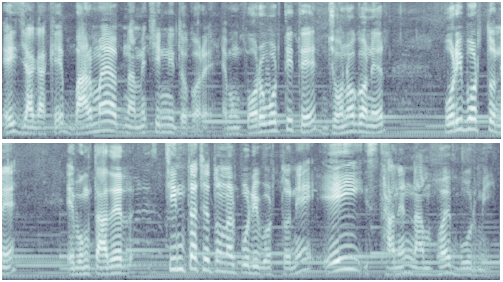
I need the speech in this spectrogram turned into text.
এই জায়গাকে বার্মায়াব নামে চিহ্নিত করে এবং পরবর্তীতে জনগণের পরিবর্তনে এবং তাদের চিন্তা চেতনার পরিবর্তনে এই স্থানের নাম হয় বর্মি।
